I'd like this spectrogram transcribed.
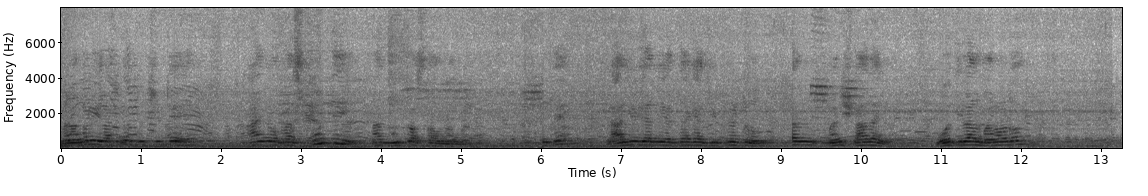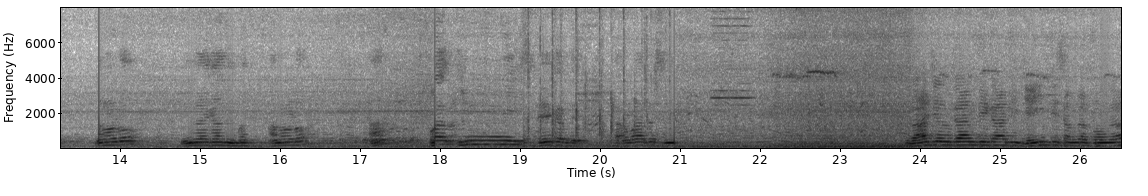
మనందరూ ఈ రకంగా కూర్చుంటే ఆయన ఒక స్ఫూర్తి నాకు గుర్తు వస్తూ ఉందన్నమాట. అంటే రాజీవ్ గాంధీ ఎంతగా చెప్పినట్టు మనిషి కాదాయన మోతీలాల్ మనవడు మనవడు ఇందిరాగాంధీ మనవడు ఇన్ని స్పీకర్ది తర్వాత రాజీవ్ గాంధీ గారి జయంతి సందర్భంగా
